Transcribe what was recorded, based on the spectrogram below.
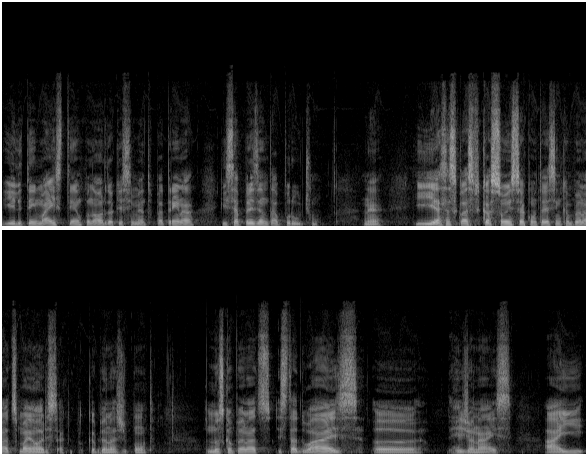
e ele tem mais tempo na hora do aquecimento para treinar e se apresentar por último, né? E essas classificações se acontecem em campeonatos maiores, campeonatos de ponta. Nos campeonatos estaduais, ah, regionais, aí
